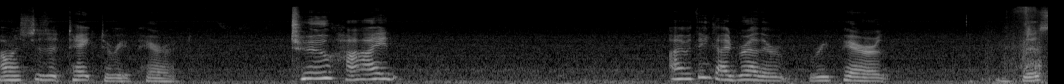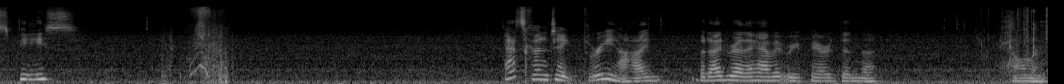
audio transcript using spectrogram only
How much does it take to repair it? Two hide? I think I'd rather repair this piece. That's going to take three hide, but I'd rather have it repaired than the helmet.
